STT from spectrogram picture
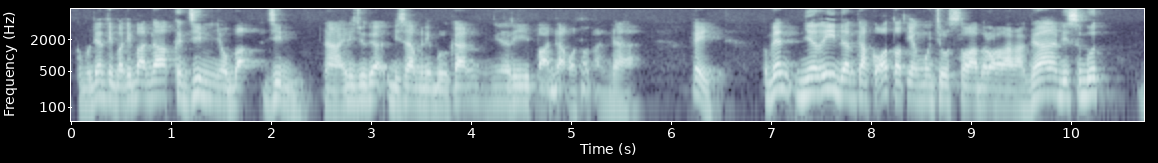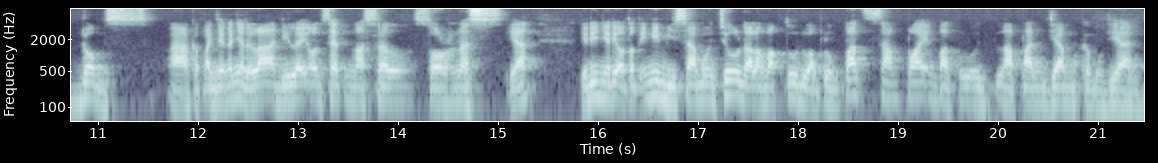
kemudian tiba-tiba Anda ke gym nyoba gym. Nah, ini juga bisa menimbulkan nyeri pada otot Anda. Oke, kemudian nyeri dan kaku otot yang muncul setelah berolahraga disebut DOMS. Nah, kepanjangannya adalah Delay Onset Muscle Soreness ya. Jadi nyeri otot ini bisa muncul dalam waktu 24 sampai 48 jam kemudian.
